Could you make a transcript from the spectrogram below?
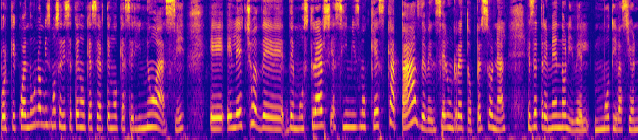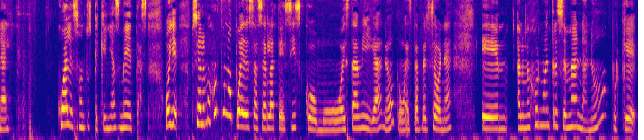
porque cuando uno mismo se dice tengo que hacer, tengo que hacer y no hace, eh, el hecho de demostrarse a sí mismo que es capaz de vencer un reto personal es de tremendo nivel motivacional cuáles son tus pequeñas metas. Oye, pues a lo mejor tú no puedes hacer la tesis como esta amiga, ¿no? Como esta persona, em, a lo mejor no entre semana, ¿no? Porque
